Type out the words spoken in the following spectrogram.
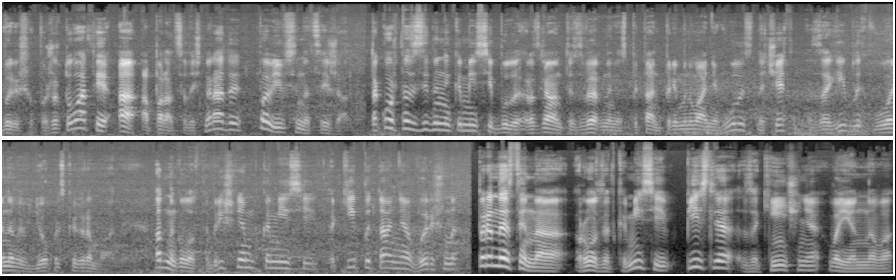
вирішив пожартувати, а апарат селищної ради повівся на цей жарт. Також на засіданні комісії були розглянути звернення з питань перейменування вулиць на честь загиблих воїнів Авідіопольської громади. Одноголосним рішенням комісії такі питання вирішено перенести на розгляд комісії після закінчення воєнного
